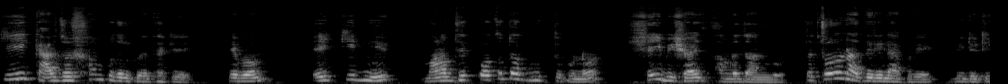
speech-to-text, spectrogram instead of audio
কি কার্য সম্পাদন করে থাকে এবং এই কিডনির মানবদেহে কতটা গুরুত্বপূর্ণ সেই বিষয়ে আমরা জানব। তো চলো না দেরি না করে ভিডিওটি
